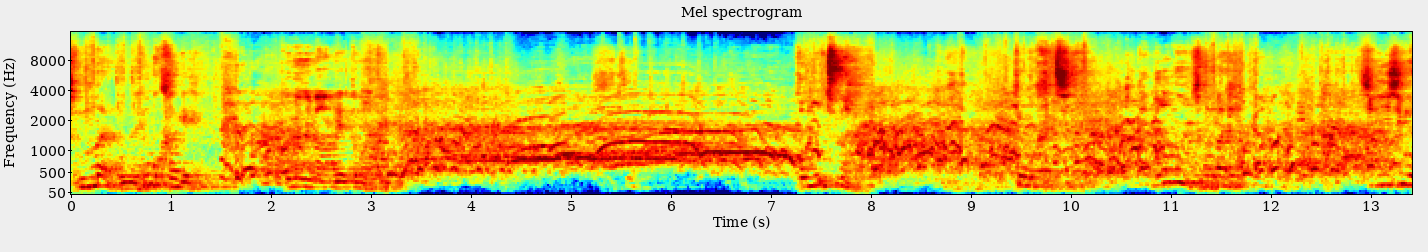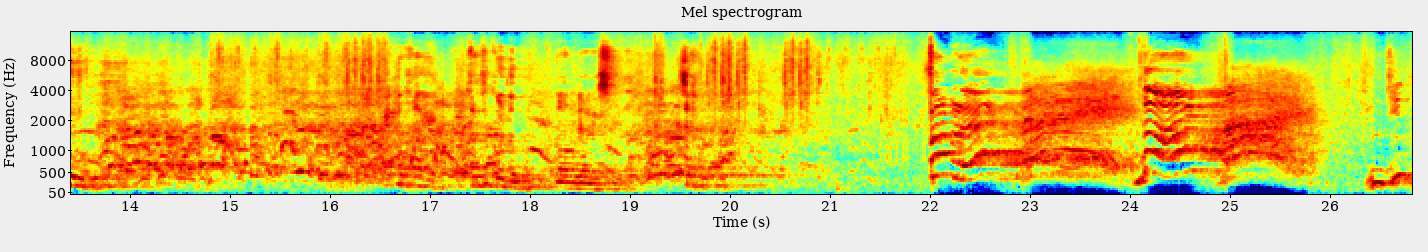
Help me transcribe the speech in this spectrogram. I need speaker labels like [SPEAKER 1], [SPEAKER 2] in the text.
[SPEAKER 1] 정말 오늘 행복하게 공연을 마무리했던 것 같아요. 진짜 권민주가 행복하지. 아, 너무 정말 행복하 진심으로 행복하게 한두골도 마무리하겠습니다. 자. Family! Nine! Nine!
